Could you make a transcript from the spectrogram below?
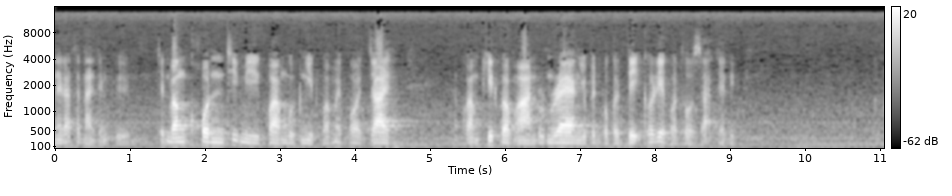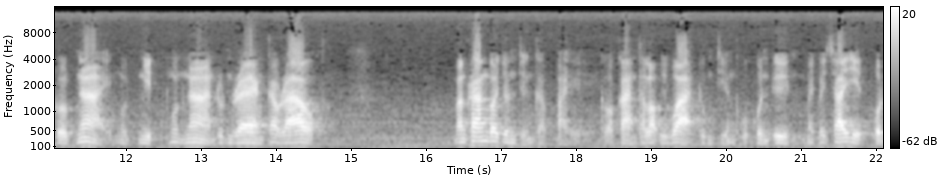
ในลักษณะอย่างอื่นช่นบางคนที่มีความหงุดหงิดความไม่พอใจ ความคิดความอ่านรุนแรงอยู่เป็นปกติเขาเรียกว่าโทสะจริต โกรธง่าย หงุดหงิด งุดง่าน รุนแรงก้าวร้าว บางครั้งก็จนถึงกับไปก่อการทะเลาะวิวาททุ่มเถียงกับคนอื่น ไม่ค่อยใช้เหตุผล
